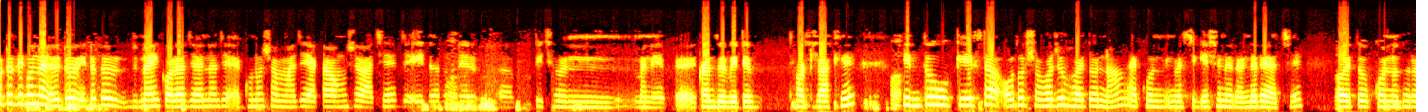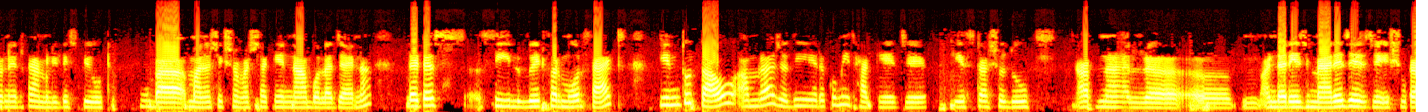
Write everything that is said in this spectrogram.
ওটা দেখুন না এটা এটা তো ডিনাই করা যায় না যে এখনও সমাজে একটা অংশ আছে যে এই ধরনের পিছন মানে কনজারভেটিভ থট রাখে। কিন্তু কেসটা অত সহজও হয়তো না এখন ইনভেস্টিগেশনের আন্ডারে আছে। হয়তো কোনো ধরনের ফ্যামিলি ডিসপিউট বা মানসিক সমস্যাকে না বলা যায় না। Let us see wait for more facts কিন্তু তাও আমরা যদি এরকমই থাকে যে কেসটা শুধু আপনার আন্ডার এজ ম্যারেজের যে ইস্যুটা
